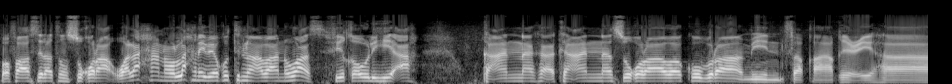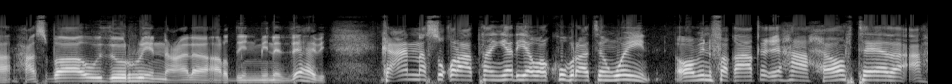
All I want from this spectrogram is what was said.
wa faasilatun suqraa walaxanu laxni bay ku tilmaama nuwaas fii qowlihi ah kaana suqraa wa kubraa min faqaaqicihaa xasbaau durin calaa ardin min adahabi kaana suqraa tan yarya wa kubraa tan weyn oo min faqaaqicihaa xoorteeda ah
